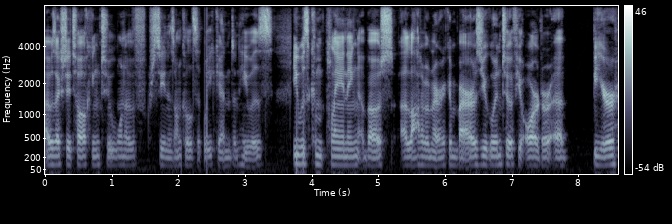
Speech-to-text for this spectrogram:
I was actually talking to one of Christina's uncles at the weekend, and he was he was complaining about a lot of American bars you go into if you order a beer,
